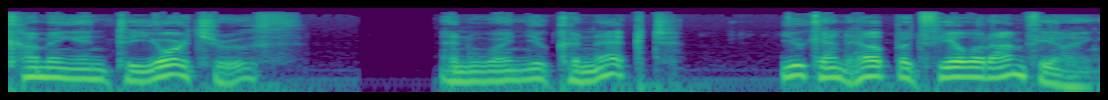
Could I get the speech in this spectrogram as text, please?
coming into your truth, and when you connect, you can't help but feel what I'm feeling.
